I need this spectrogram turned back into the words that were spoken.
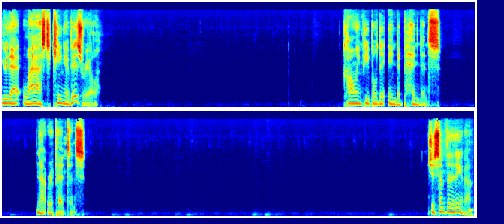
You're that last king of Israel calling people to independence not repentance. Just something to think about.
